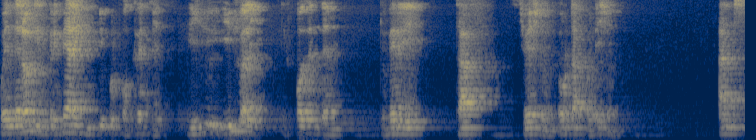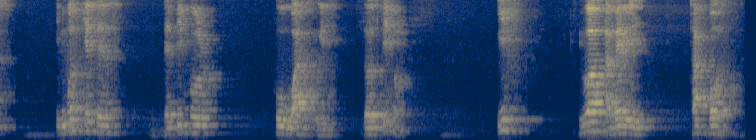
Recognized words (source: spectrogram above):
when the Lord is preparing his people for greatness, he usually exposes them to very tough situations or tough conditions. And in most cases, the people who work with those people, if you have a very tough boss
